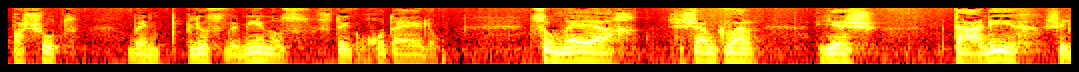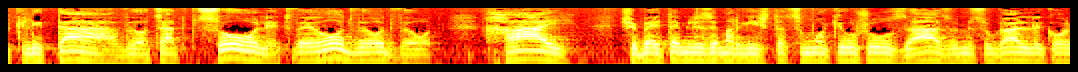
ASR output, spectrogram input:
פשוט בין פלוס ומינוס, שתי כוחות האלו. צומח, ששם כבר יש תהליך של קליטה והוצאת פסולת ועוד ועוד ועוד. חי, שבהתאם לזה מרגיש את עצמו כאילו שהוא זז ומסוגל לכל...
